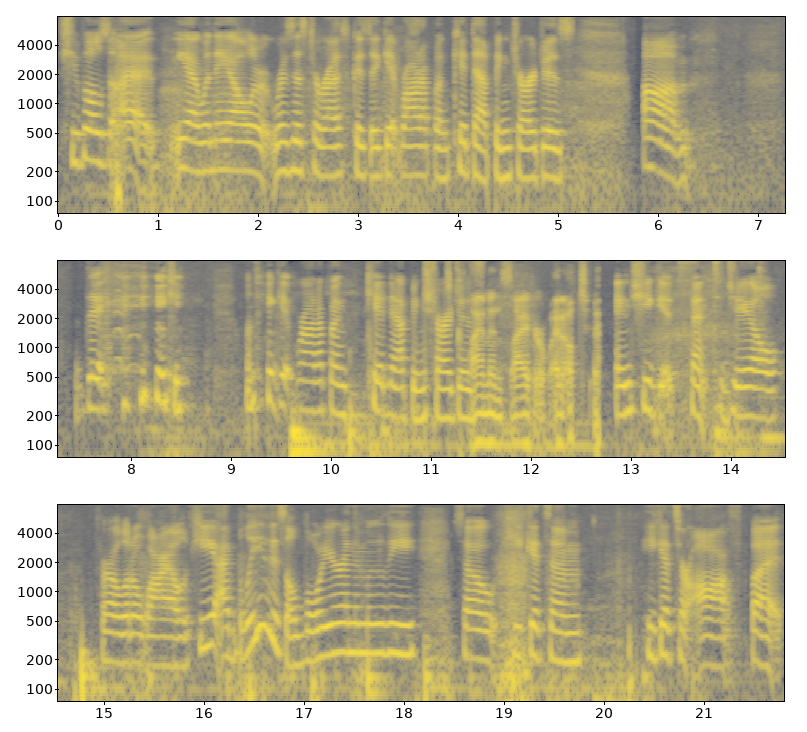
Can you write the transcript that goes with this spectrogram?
She pulls. Uh, yeah, when they all resist arrest because they get brought up on kidnapping charges. Um. They. when they get brought up on kidnapping charges. I'm inside her. Why don't you? and she gets sent to jail for a little while. He, I believe, is a lawyer in the movie, so he gets him, he gets her off, but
